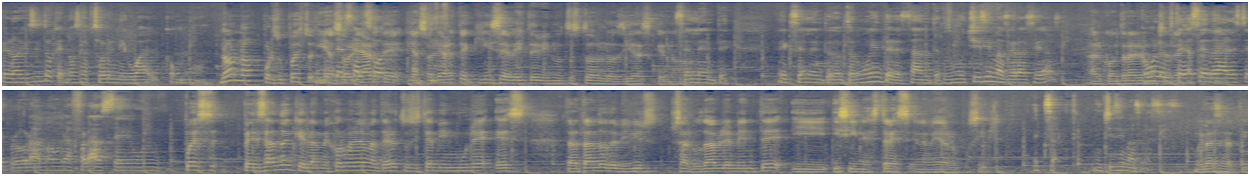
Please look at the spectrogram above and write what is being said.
Pero yo siento que no se absorben igual como... No, no, por supuesto. Y asolearte, y asolearte 15, 20 minutos todos los días que no... Excelente, excelente, doctor. Muy interesante. Pues muchísimas gracias. Al contrario, ¿Cómo le gustaría cerrar este programa? ¿Una frase? un Pues pensando en que la mejor manera de mantener tu sistema inmune es tratando de vivir saludablemente y, y sin estrés en la medida de lo posible. Exacto. Muchísimas gracias. Gracias a ti.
